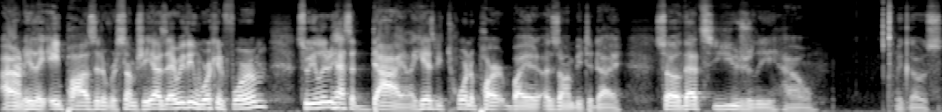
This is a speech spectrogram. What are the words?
I don't know, he's like A positive or some shit. He has everything working for him, so he literally has to die. Like he has to be torn apart by a, a zombie to die. So that's usually how it goes.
